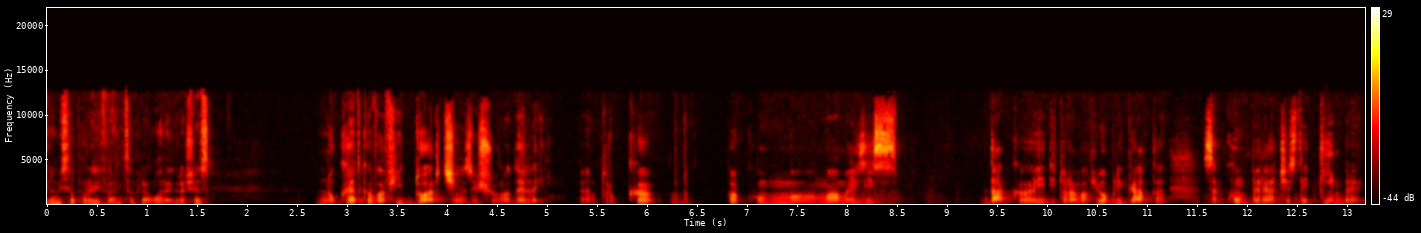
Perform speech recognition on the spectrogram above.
nu mi se pare o diferență prea mare, greșesc? Nu cred că va fi doar 51 de lei, pentru că, după cum m-am mai zis, dacă editura va fi obligată să cumpere aceste timbre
